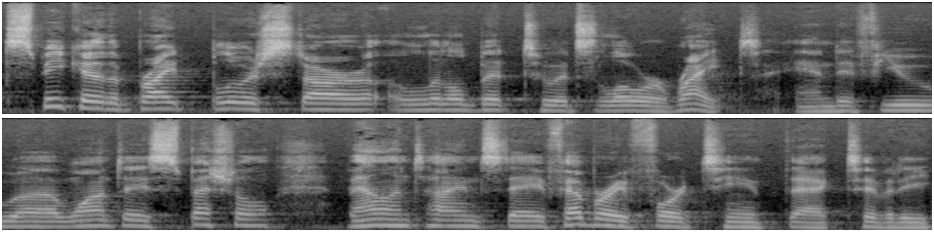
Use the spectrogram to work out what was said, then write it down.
Spica, the bright bluish star, a little bit to its lower right. And if you uh, want a special Valentine's Day, February 14th activity,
